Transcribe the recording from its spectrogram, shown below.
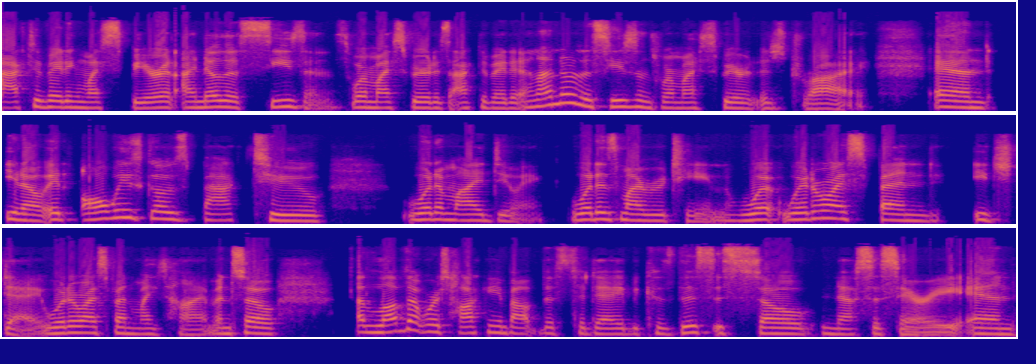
activating my spirit, I know the seasons where my spirit is activated, and I know the seasons where my spirit is dry. And, you know, it always goes back to what am I doing? What is my routine? What, where do I spend each day? Where do I spend my time? And so I love that we're talking about this today because this is so necessary. And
